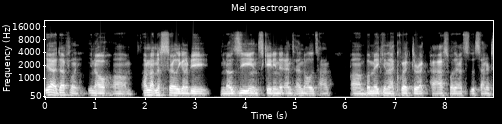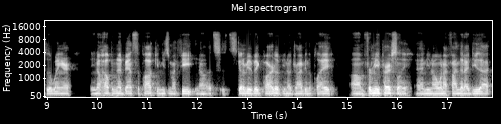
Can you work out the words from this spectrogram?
Yeah, definitely. You know, um, I'm not necessarily going to be, you know, Z and skating it end to end all the time, um, but making that quick, direct pass, whether it's to the center, to the winger, you know, helping advance the puck and using my feet, you know, it's it's going to be a big part of you know driving the play um, for me personally. And you know, when I find that I do that,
